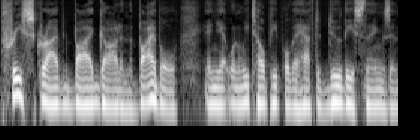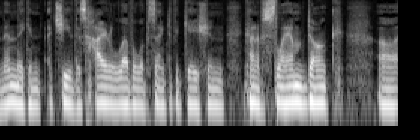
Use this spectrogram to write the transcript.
prescribed by God in the Bible. And yet, when we tell people they have to do these things and then they can achieve this higher level of sanctification, kind of slam dunk, uh,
